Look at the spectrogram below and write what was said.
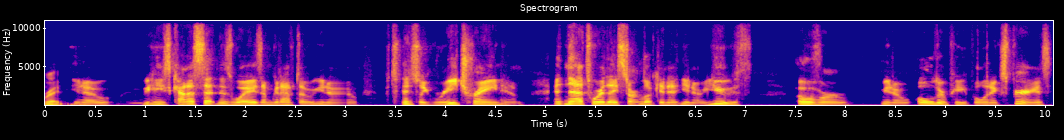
Right. You know, he's kind of set in his ways. I'm going to have to, you know, potentially retrain him, and that's where they start looking at, you know, youth over, you know, older people and experience,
